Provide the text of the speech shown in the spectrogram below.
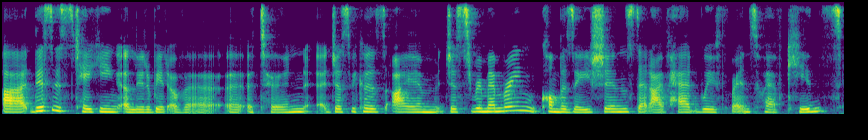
Uh, this is taking a little bit of a, a, a turn uh, just because I am just remembering conversations that I've had with friends who have kids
